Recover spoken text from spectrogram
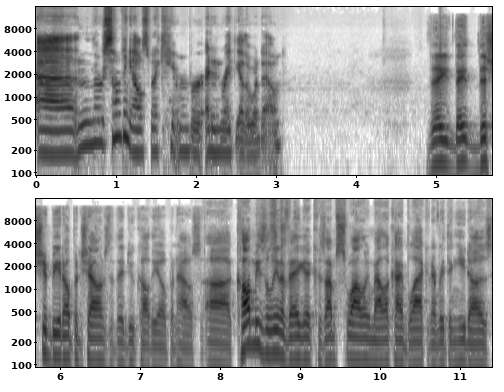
Uh, and there's something else, but I can't remember. I didn't write the other one down. They they this should be an open challenge that they do call the open house. Uh, call me Zelina Vega because I'm swallowing Malakai Black and everything he does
